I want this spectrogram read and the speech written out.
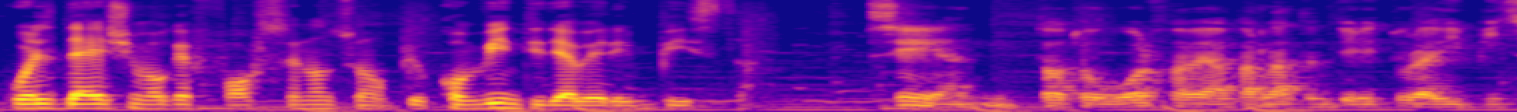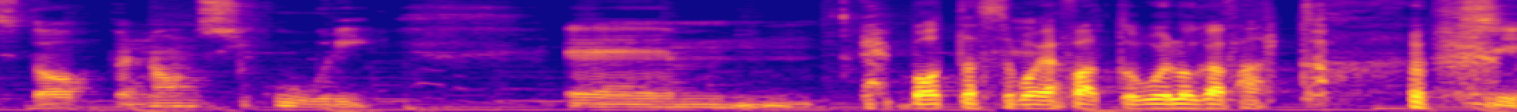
quel decimo che forse non sono più convinti di avere in pista. Sì, Toto Wolf aveva parlato addirittura di pit stop non sicuri Ehm, e Bottas poi ha fatto quello che ha fatto, sì.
